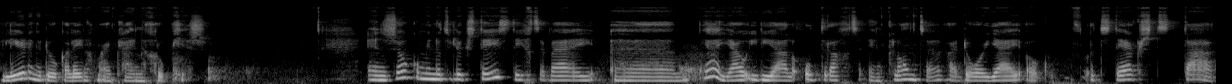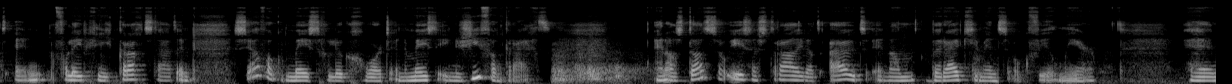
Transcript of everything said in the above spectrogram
Leerlingen doe ik alleen nog maar in kleine groepjes. En zo kom je natuurlijk steeds dichter bij uh, ja, jouw ideale opdrachten en klanten, waardoor jij ook het sterkst staat en volledig in je kracht staat en zelf ook het meest gelukkig wordt en de meeste energie van krijgt. En als dat zo is, dan straal je dat uit en dan bereik je mensen ook veel meer. En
